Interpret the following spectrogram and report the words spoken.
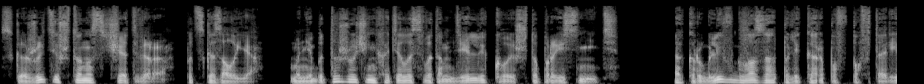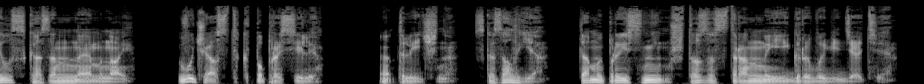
«Скажите, что нас четверо», — подсказал я. «Мне бы тоже очень хотелось в этом деле кое-что прояснить». Округлив глаза, Поликарпов повторил сказанное мной. «В участок попросили». «Отлично», — сказал я. «Там и проясним, что за странные игры вы ведете».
